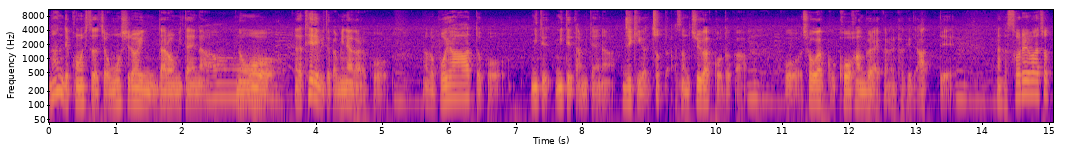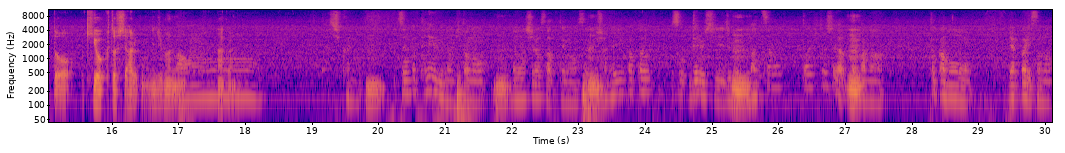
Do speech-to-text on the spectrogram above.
う、うん、なんでこの人たち面白いんだろうみたいなのをなんかテレビとか見ながらこう、うん、なんかぼやーっとこう見て見てたみたいな時期がちょっとその中学校とか、うん、こう小学校後半ぐらいからかけてあって、うん、なんかそれはちょっと記憶としてあるかもね自分の中に。確かに、うん、それがテレビの人の面白さっていうのはそういう喋り方そう出るし自分、松本人志だったかな、とかもやっぱりその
